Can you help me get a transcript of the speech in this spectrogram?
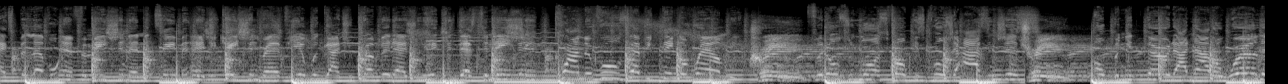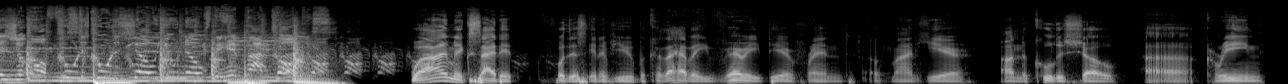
Expert level information, entertainment, education. Rev here, we got you covered as you hit your destination. Climate rules everything around me. Cream. For those who lost focus, close your eyes and just dream. Open your third eye, now the world is your off. Coolest, coolest show you know, it's the hip hop caucus. Well, I'm excited for this interview because I have a very dear friend of mine here on the coolest show, uh, Kerene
